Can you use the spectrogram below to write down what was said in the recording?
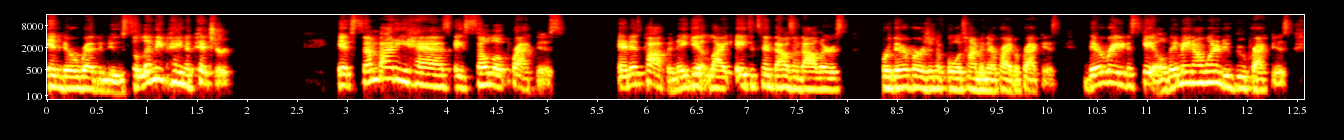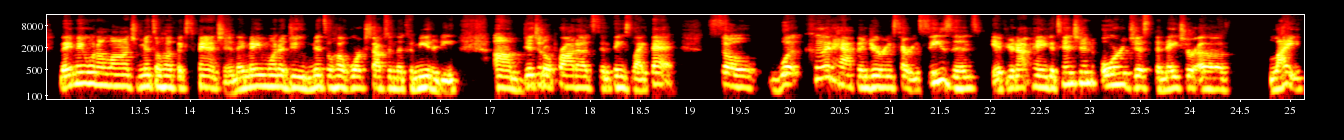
in their revenue. So let me paint a picture. If somebody has a solo practice and it's popping, they get like eight to ten thousand dollars for their version of full time in their private practice. They're ready to scale. They may not want to do group practice. They may want to launch mental health expansion. They may want to do mental health workshops in the community, um, digital products, and things like that. So, what could happen during certain seasons, if you're not paying attention, or just the nature of life,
